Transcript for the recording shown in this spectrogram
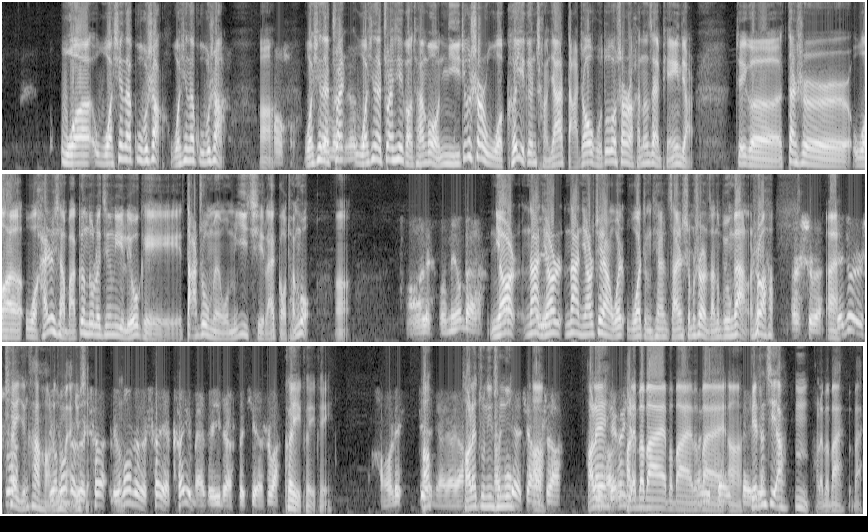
我我现在顾不上，我现在顾不上啊！哦，我现在专我现在专心搞团购，你这个事儿我可以跟厂家打招呼，多多少少还能再便宜点儿。这个，但是我我还是想把更多的精力留给大众们，我们一起来搞团购啊！好嘞，我明白了。你要那你要是那你要是这样，我我整天咱什么事儿咱都不用干了，是吧？呃，是吧？哎也就是说，车已经看好了领就买就行。动这个车，领动这个车也可以买这一点四 T 的是吧？可以可以可以，好嘞，谢谢你。好嘞，祝您成功啊谢谢啊！师啊。好嘞，好嘞，拜拜，拜拜，拜拜啊！别生气啊，嗯，好嘞，拜拜，拜拜。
